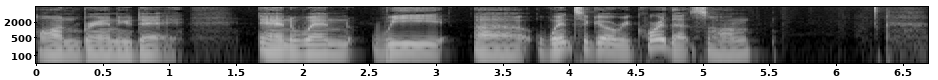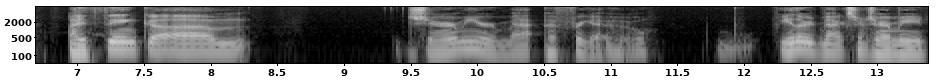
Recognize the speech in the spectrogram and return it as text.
on Brand New Day. And when we uh, went to go record that song, I think um, Jeremy or Matt, I forget who, either Max or Jeremy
